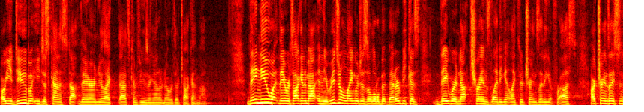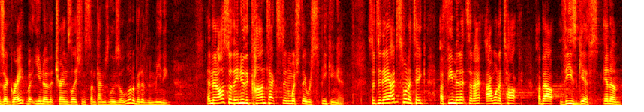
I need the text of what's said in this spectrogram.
Or you do, but you just kind of stop there and you're like, that's confusing. I don't know what they're talking about. They knew what they were talking about in the original languages a little bit better because they were not translating it like they're translating it for us. Our translations are great, but you know that translations sometimes lose a little bit of the meaning. And then also, they knew the context in which they were speaking it. So today, I just want to take a few minutes and I, I want to talk about these gifts. And um,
